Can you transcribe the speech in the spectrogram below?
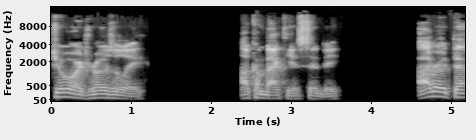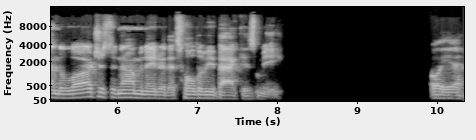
George, Rosalie. I'll come back to you, Cindy. I wrote down the largest denominator that's holding me back is me. Oh yeah.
